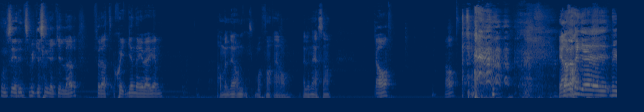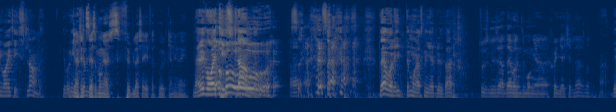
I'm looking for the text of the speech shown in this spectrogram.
hon ser inte så mycket snygga killar för att skäggen är i vägen. Ja men det, om, vad fan, ja. Eller näsan. Ja. Ja. I alla Ja, jag fall. tänker, eh, vi var i Tyskland. Det var Hon kanske inte ser så många fula tjejer för att burkan är i vägen. När vi var i Tyskland. Oh! Ja. Där var det inte många snygga brudar. Jag tror du skulle säga att det var inte många skäggiga killar. Men... Ja, det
